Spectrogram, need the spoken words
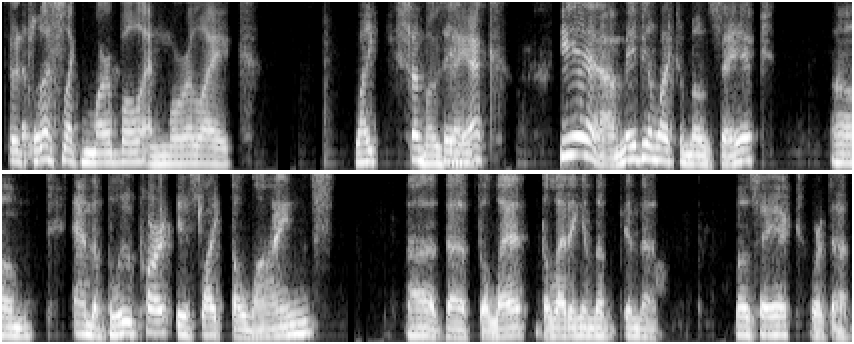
So it's It less like marble and more like Like something mosaic. Yeah, maybe like a mosaic. Um, and the blue part is like the lines, uh, the the lead, the leading in the in the mosaic, or the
